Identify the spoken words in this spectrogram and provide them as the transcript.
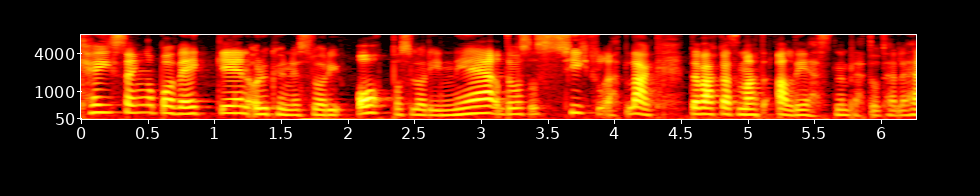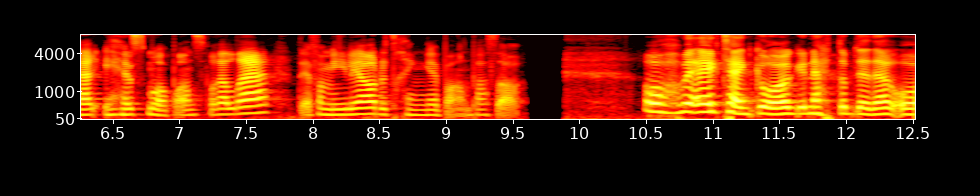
køysenger på veggen, og du kunne slå dem opp og slå dem ned. Det var så sykt tilrettelagt. Det var akkurat som at alle gjestene på dette hotellet her er småbarnsforeldre. Det er familier, og du trenger barneplasser. Åh, men jeg tenker òg nettopp det der å,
